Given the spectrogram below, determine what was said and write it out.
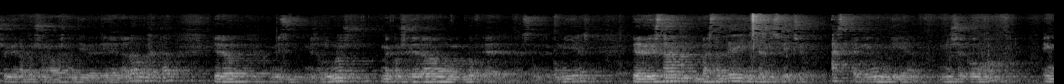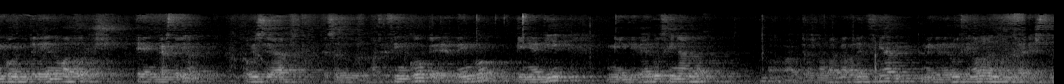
soy una persona bastante divertida en el aula y tal, pero mis, alumnos me consideraban un buen profe, entre comillas, pero yo estaba bastante insatisfecho. Hasta que un día, no sé cómo, encontré Novadores en Castellón. Hoy sea, hace cinco que vengo, vine aquí, me quedé alucinado, al trasladarme a Valencia, me quedé alucinado al encontrar esto,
